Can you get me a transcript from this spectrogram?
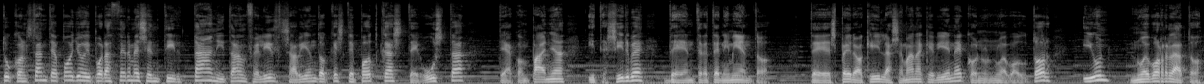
tu constante apoyo y por hacerme sentir tan y tan feliz sabiendo que este podcast te gusta te acompaña y te sirve de entretenimiento. Te espero aquí la semana que viene con un nuevo autor y un nuevo relato.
